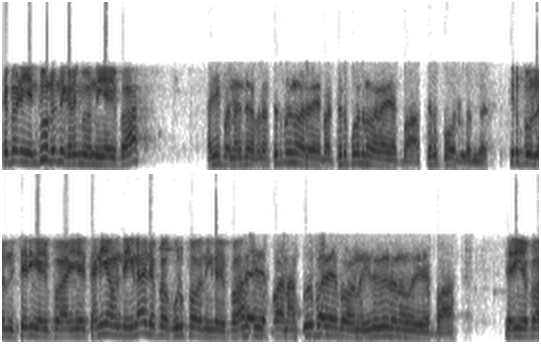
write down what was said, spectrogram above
இப்போ நீங்கள் எந்த ஊர்லேருந்து கிளம்பி வந்தீங்க இப்போ? ஐயப்பா நான் இது அப்புறம் திருப்பூர்ந்து வரேன் இப்போ திருப்பூர்ந்து வரேன் ஐயப்பா. திருப்பூர்லேருந்து. திருப்பூர்லேருந்து. சரிங்க இப்போ இங்கே தனியாக வந்தீங்களா இல்லை இப்போ குரூப்பாக வந்தீங்களா இப்போ? இல்லை ஐயப்பா நான் குருபாதை ஐயப்பா வரணும் இருபது ஐயப்பா. சரிங்க இப்போ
